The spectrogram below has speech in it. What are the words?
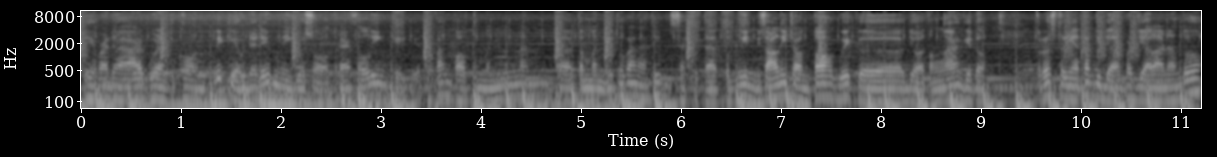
daripada gue nanti konflik ya udah deh mending soal traveling kayak gitu kan. Kalau temenan uh, temen itu kan nanti bisa kita temuin. Misalnya contoh gue ke Jawa Tengah gitu. Terus ternyata di dalam perjalanan tuh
